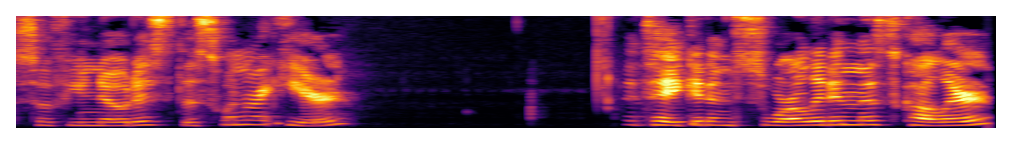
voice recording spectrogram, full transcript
So if you notice this one right here, I take it and swirl it in this color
